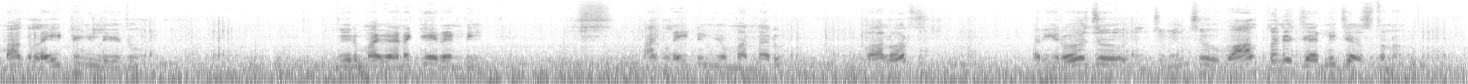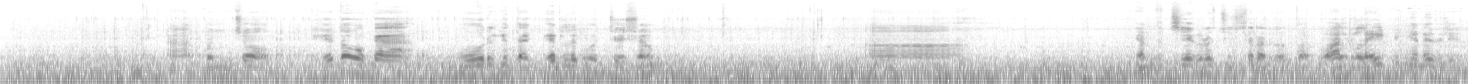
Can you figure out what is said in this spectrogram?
మాకు లైటింగ్ లేదు. మీరు మా వెనకే రండి. మాకు లైటింగ్ ఇవ్వమన్నారు. ఫాలోవర్స్ మరి ఈరోజు ఇంచుమించు వాళ్ళతోనే జర్నీ చేస్తున్నాం. కొంచెం ఏదో ఒక ఊరికి దగ్గరలోకి వచ్చేసాం. ఎంత చీకటో చూసారు అదంతా వాళ్ళకి లైటింగ్ అనేది లేదు.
